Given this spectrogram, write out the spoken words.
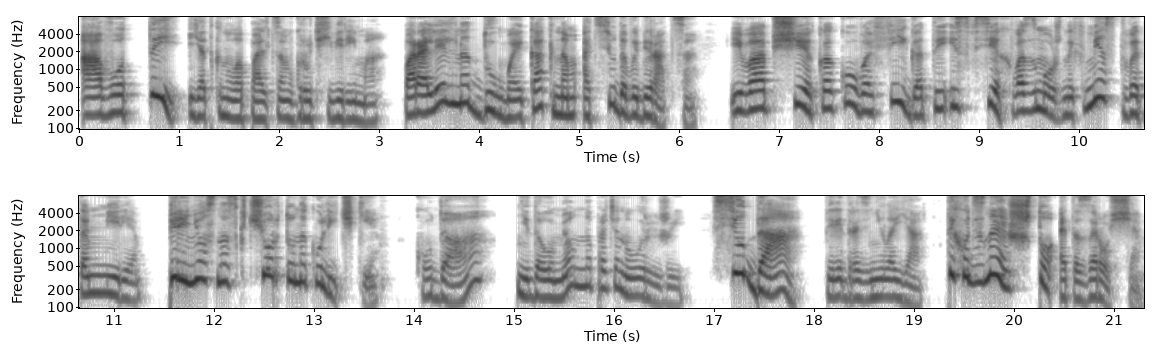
А вот ты, я ткнула пальцем в грудь Хиверима, параллельно думай, как нам отсюда выбираться. И вообще, какого фига ты из всех возможных мест в этом мире перенес нас к черту на кулички? Куда? Недоуменно протянул Рыжий. Сюда, передразнила я. Ты хоть знаешь, что это за роща?»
